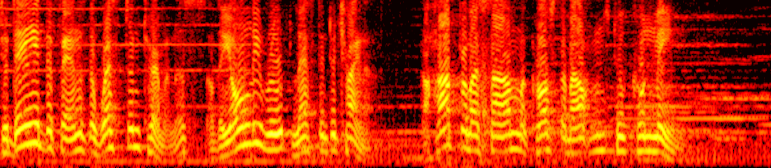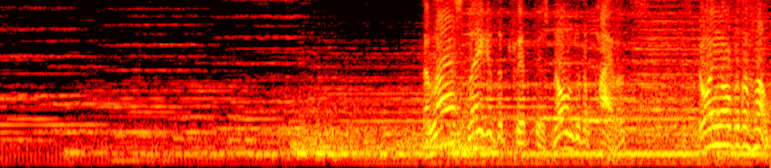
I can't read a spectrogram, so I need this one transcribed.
Today it defends the western terminus of the only route left into China, the hop from Assam across the mountains to Kunming. The last leg of the trip is known to the pilots as going over the hump.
